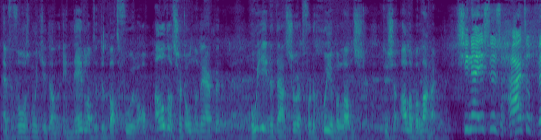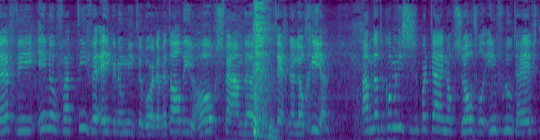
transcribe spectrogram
En vervolgens moet je dan in Nederland het debat voeren op al dat soort onderwerpen. Hoe je inderdaad zorgt voor de goede balans tussen alle belangen. China is dus hard op weg die innovatieve economie te worden met al die hoogstaande technologieën. Maar omdat de communistische partij nog zoveel invloed heeft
